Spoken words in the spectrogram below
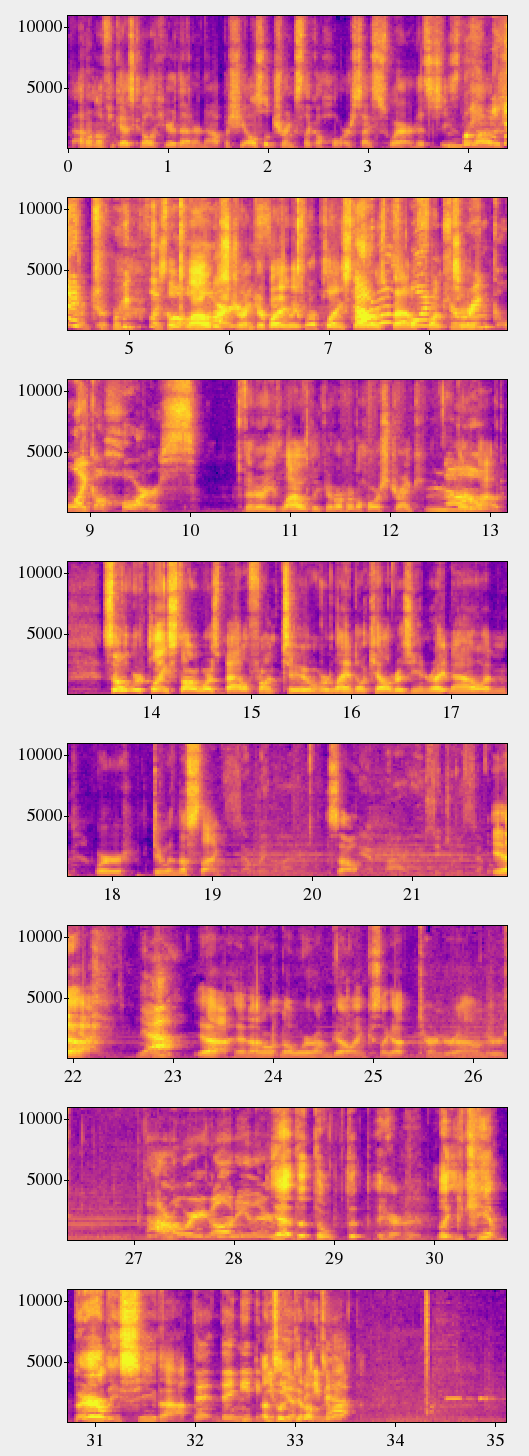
I don't know if you guys can all hear that or not, but she also drinks like a horse. I swear, it's, she's the Why loudest drinker. drink like She's the loudest horse? drinker. But anyways, we're playing Star How Wars Battlefront 2 drink like a horse? very loudly. Have you ever heard a horse drink? No. They're loud. So we're playing Star Wars Battlefront 2. We're Lando Calrissian right now, and we're doing this thing. So, yeah, Yeah. yeah, and I don't know where I'm going because I got turned around or I don't know where you're going either. yeah, the the, the here, here. like you can't barely see that They, they need to give you you a get up mini to map. it.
